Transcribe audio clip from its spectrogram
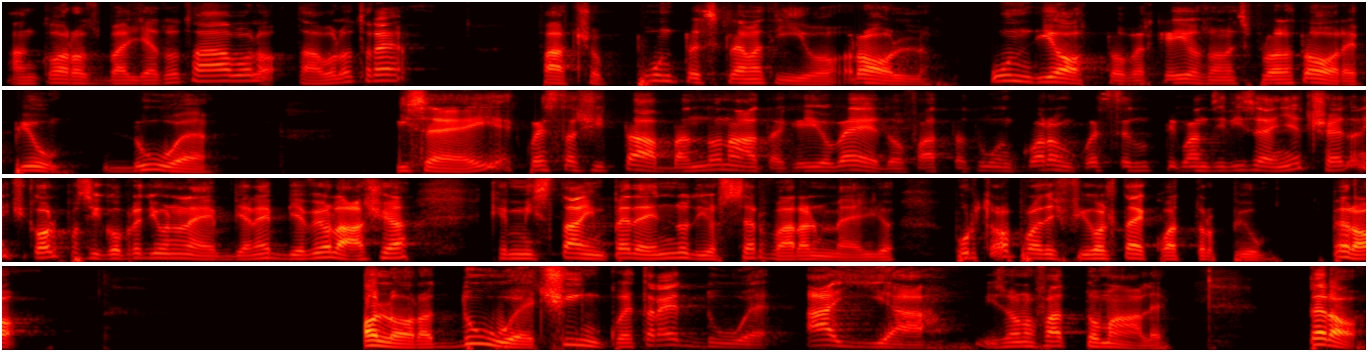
Ancora ho sbagliato tavolo, tavolo 3, faccio punto esclamativo, roll, un D8 perché io sono esploratore più 2 di 6 e questa città abbandonata che io vedo, fatta tu ancora con queste tutti quanti disegni, eccetera, il colpo si copre di una nebbia, nebbia violacea che mi sta impedendo di osservare al meglio. Purtroppo la difficoltà è 4+, però allora 2, 5, 3, 2, ahia, mi sono fatto male. Però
